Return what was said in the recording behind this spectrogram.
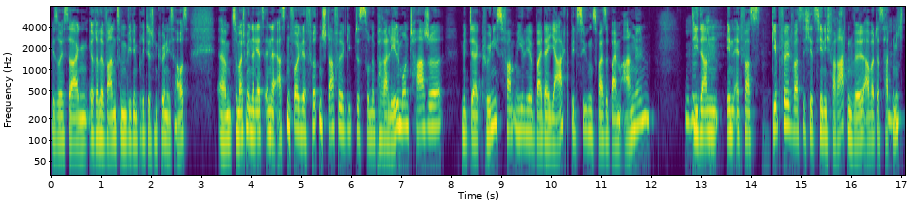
wie soll ich sagen, irrelevantem wie dem britischen Königshaus. Ähm, zum Beispiel in der, jetzt in der ersten Folge der vierten Staffel gibt es so eine Parallelmontage mit der Königsfamilie bei der Jagd beziehungsweise beim Angeln die mhm. dann in etwas gipfelt, was ich jetzt hier nicht verraten will, aber das hat mhm. mich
